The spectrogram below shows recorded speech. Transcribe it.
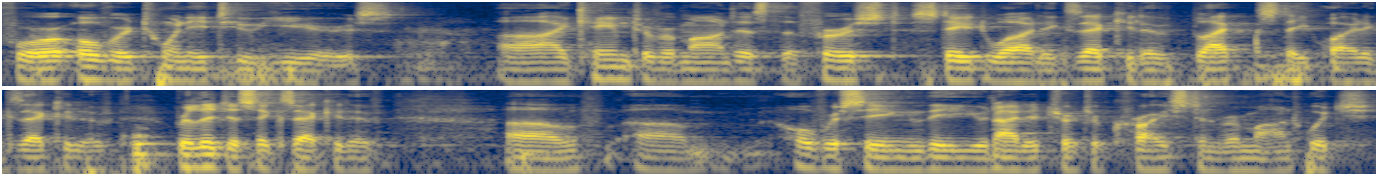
for over 22 years. Uh, I came to Vermont as the first statewide executive, black statewide executive, religious executive, um, overseeing the United Church of Christ in Vermont, which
